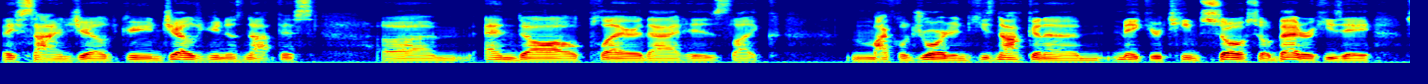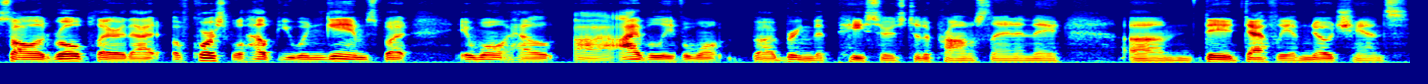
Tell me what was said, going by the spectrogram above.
they sign Gerald Green. Gerald Green is not this um, end all player that is like Michael Jordan. He's not gonna make your team so so better. He's a solid role player that, of course, will help you win games, but it won't help. Uh, I believe it won't uh, bring the Pacers to the promised land, and they um, they definitely have no chance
